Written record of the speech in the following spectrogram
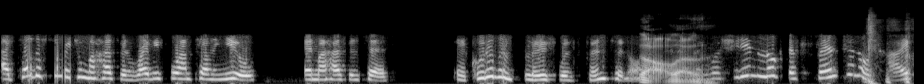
I tell the story to my husband right before I'm telling you, and my husband says, "It could have been placed with fentanyl." Oh, uh, well, she didn't look the fentanyl type.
